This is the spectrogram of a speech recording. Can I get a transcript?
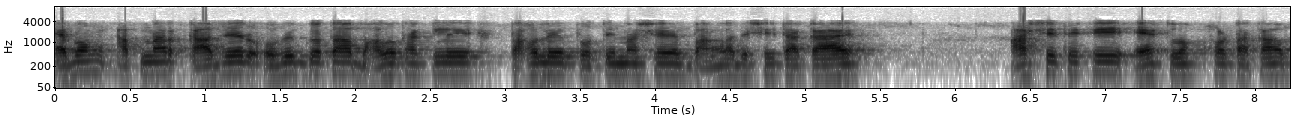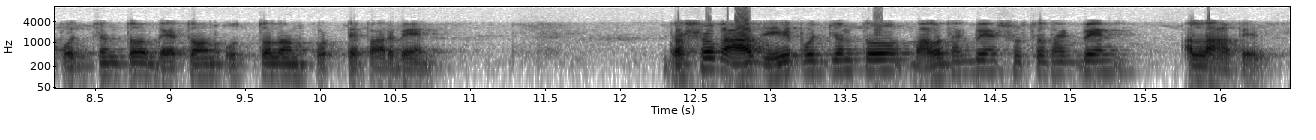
এবং আপনার কাজের অভিজ্ঞতা ভালো থাকলে তাহলে প্রতি মাসে বাংলাদেশি টাকায় আশি থেকে এক লক্ষ টাকা পর্যন্ত বেতন উত্তোলন করতে পারবেন। দর্শক, আজ এ পর্যন্ত। ভালো থাকবেন, সুস্থ থাকবেন। আল্লাহ হাফেজ।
